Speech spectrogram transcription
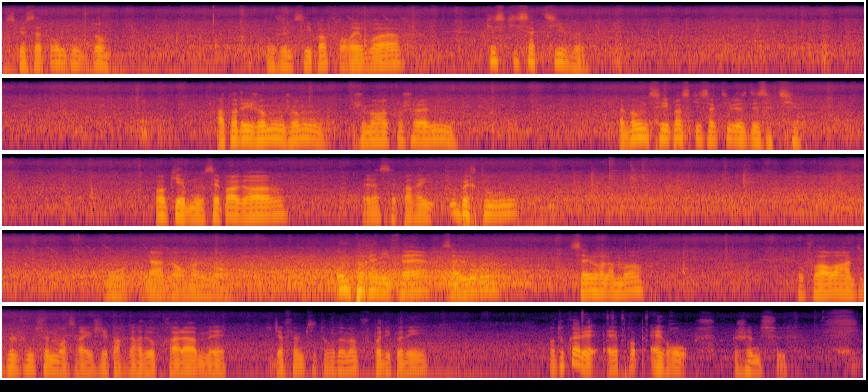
Parce que ça tourne tout le temps. Donc je ne sais pas, faudrait voir. Qu'est-ce qui s'active Attendez, je monte, je monte. Je me raccroche à la ligne. Ah bah on ne sait pas ce qui s'active et se désactive. Ok, bon, c'est pas grave. Et là c'est pareil. Ouverture. Bon, là, normalement, on ne peut rien y faire. Ça hurle. Ça hurle à mort. Donc, faut avoir un petit peu le fonctionnement. C'est vrai que j'ai pas regardé au préalable, mais j'ai déjà fait un petit tour de map, faut pas déconner. En tout cas, elle est, propre, elle est grosse. J'aime ce.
